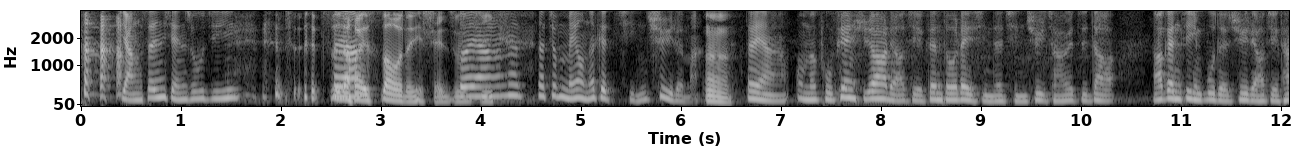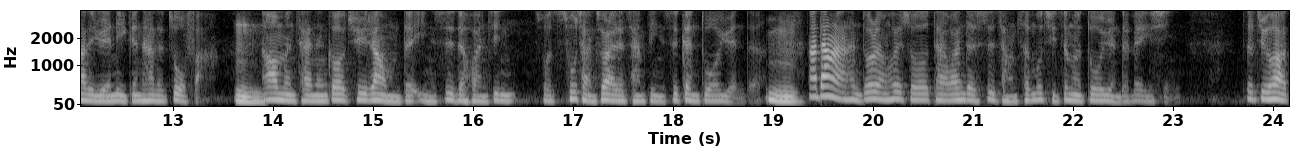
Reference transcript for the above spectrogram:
养生咸酥鸡，吃了会瘦的咸酥鸡。对啊，那那就没有那个情趣了嘛。嗯，对啊，我们普遍需要了解更多类型的情趣，才会知道。然后更进一步的去了解它的原理跟它的做法，嗯，然后我们才能够去让我们的影视的环境所出产出来的产品是更多元的，嗯。那当然，很多人会说台湾的市场撑不起这么多元的类型，这句话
